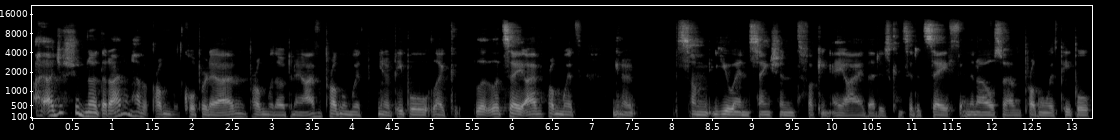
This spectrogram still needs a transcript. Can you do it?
I, I just should note that I don't have a problem with corporate AI. I don't have a problem with open AI. I have a problem with you know people like let, let's say I have a problem with you know some UN sanctioned fucking AI that is considered safe, and then I also have a problem with people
